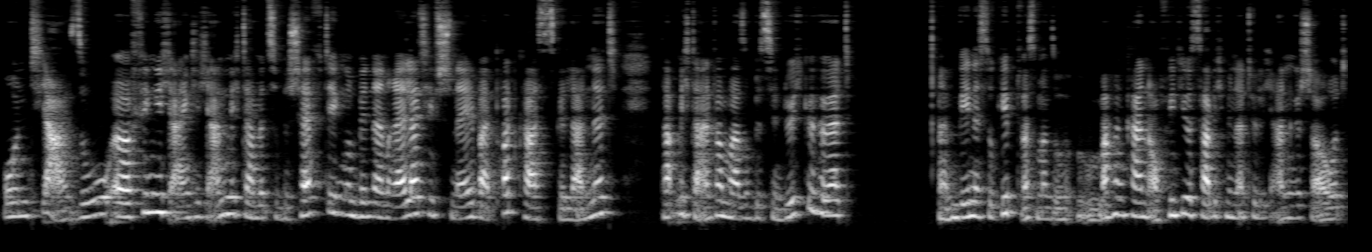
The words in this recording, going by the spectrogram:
Und ja, so äh, fing ich eigentlich an, mich damit zu beschäftigen und bin dann relativ schnell bei Podcasts gelandet, habe mich da einfach mal so ein bisschen durchgehört, ähm, wen es so gibt, was man so machen kann. Auch Videos habe ich mir natürlich angeschaut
